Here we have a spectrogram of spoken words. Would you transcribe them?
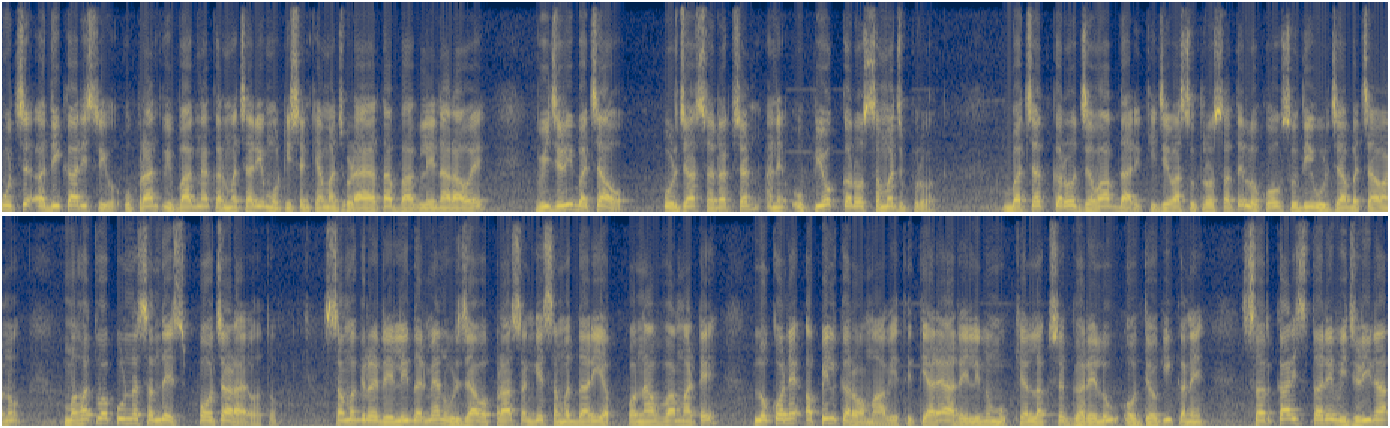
ઉચ્ચ અધિકારીશ્રીઓ ઉપરાંત વિભાગના કર્મચારીઓ મોટી સંખ્યામાં જોડાયા હતા. ભાગ લેનારાઓએ વીજળી બચાવો, ઊર્જા સંરક્ષણ અને ઉપયોગ કરો સમજપૂર્વક, બચત કરો જવાબદારીથી જેવા સૂત્રો સાથે લોકો સુધી ઊર્જા બચાવવાનો મહત્વપૂર્ણ સંદેશ પહોંચાડાયો હતો. સમગ્ર રેલી દરમિયાન ઊર્જા વપરાશ અંગે સમજદારી અપનાવવા માટે લોકોને અપીલ કરવામાં આવી હતી. ત્યારે આ રેલીનું મુખ્ય લક્ષ્ય ઘરેલું, ઔદ્યોગિક અને સરકારી સ્તરે વીજળીના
